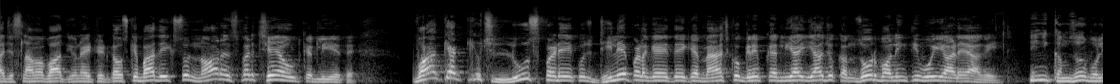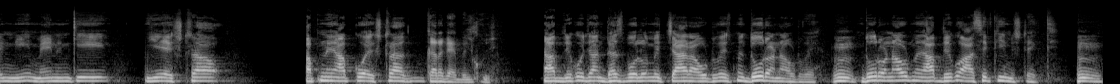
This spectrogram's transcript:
आज इस्लामाबाद यूनाइटेड का उसके बाद 109 रन पर छह आउट कर लिए थे। वहाँ क्या कुछ लूज पड़े कुछ ढीले पड़ गए थे कि मैच को ग्रिप कर लिया या जो कमज़ोर बॉलिंग थी वही आड़े आ गई? नहीं नहीं कमज़ोर बॉलिंग नहीं मेन इनकी ये एक्स्ट्रा अपने आप को एक्स्ट्रा कर गए बिल्कुल। आप देखो जहाँ दस बॉलों में चार आउट हुए इसमें दो रन आउट हुए। हम्म। दो रन आउट में आप देखो आसिफ की मिस्टेक थी। हम्म।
